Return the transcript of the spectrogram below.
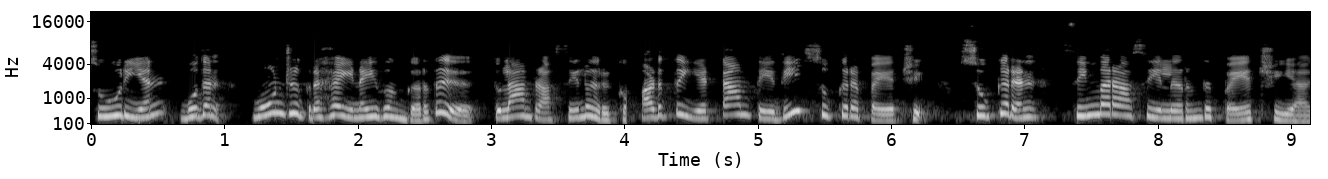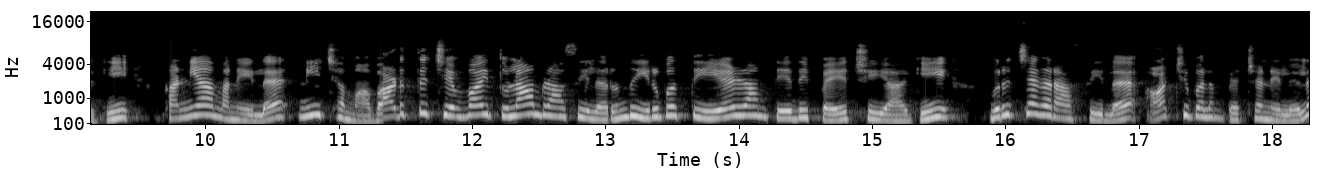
சூரியன் புதன் மூன்று கிரக இணைவுங்கிறது துலாம் ராசியில இருக்கும். அடுத்து எட்டாம் தேதி சுக்கர பெயர்ச்சி சுக்கரன் சிம்ம ராசியிலிருந்து பெயர்ச்சியாகி கன்னியாமனையில நீச்சமாவா அடுத்து செவ்வாய் துலாம் ராசியிலிருந்து இருபத்தி ஏழாம் தேதி பெயர்ச்சியாகி விருச்சக ராசியில ஆட்சி பலம் பெற்ற நிலையில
